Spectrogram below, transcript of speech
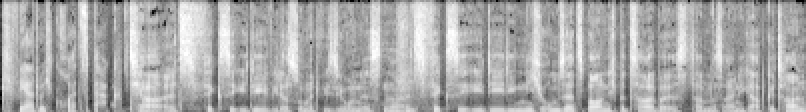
quer durch Kreuzberg. Tja, als fixe Idee, wie das so mit Visionen ist, ne? als fixe Idee, die nicht umsetzbar und nicht bezahlbar ist, haben das einige abgetan.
